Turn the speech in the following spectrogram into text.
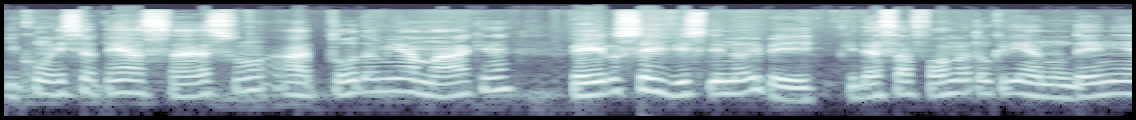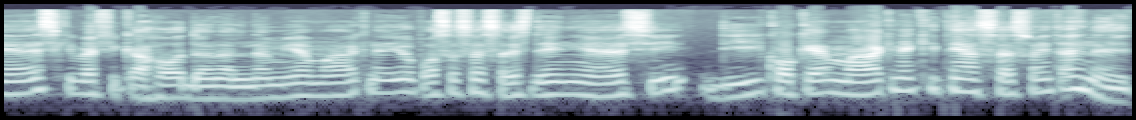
e com isso eu tenho acesso a toda a minha máquina pelo serviço de NoIP, que dessa forma eu estou criando um DNS que vai ficar rodando ali na minha máquina e eu posso acessar esse DNS de qualquer máquina que tenha acesso à internet.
